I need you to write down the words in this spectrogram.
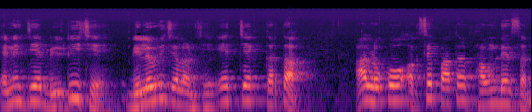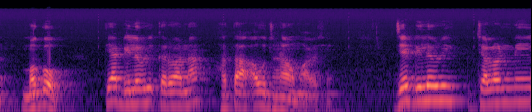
એની જે બિલ્ટી છે ડિલિવરી ચલણ છે, એ ચેક કરતાં આ લોકો અક્ષયપાત્ર ફાઉન્ડેશન મગો, ત્યાં ડિલિવરી કરવાના હતા, આવું જણાવવામાં આવે છે. જે ડિલિવરી ચલણની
